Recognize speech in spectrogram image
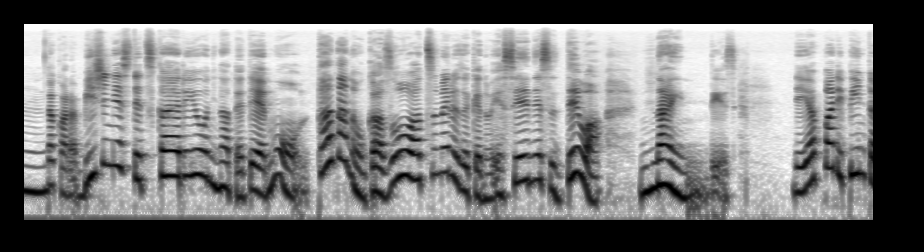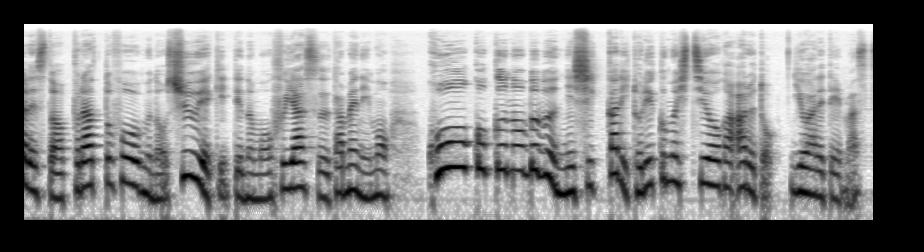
うん、だからビジネスで使えるようになっててもうただの画像を集めるだけの SNS ではないんです。でやっぱりピンタレストはプラットフォームの収益っていうのも増やすためにも広告の部分にしっかり取り組む必要があると言われています。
